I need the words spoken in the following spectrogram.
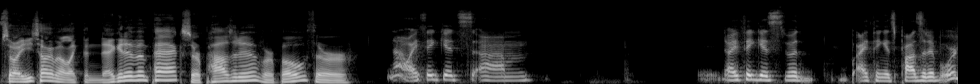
So are you talking about like the negative impacts or positive or both or? No, I think it's um I think it's I think it's positive or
